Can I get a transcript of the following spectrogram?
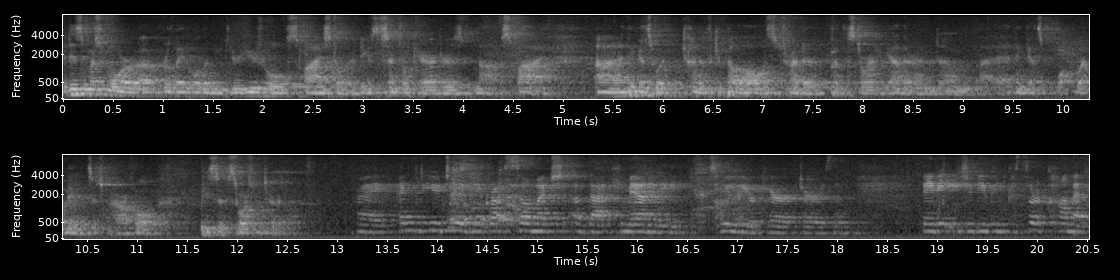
it is much more uh, relatable than your usual spy story because the central character is not a spy. Uh, and I think that's what kind of compelled all of us to try to put the story together. And um, I, I think that's what, what made it such a powerful piece of source material. Right, and you did, you brought so much of that humanity to your characters, and maybe each of you can sort of comment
